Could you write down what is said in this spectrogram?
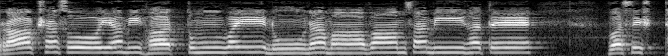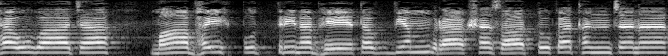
राक्षसोऽयमिहात्तुम् वै नूनमावाम् समीहते। वसिष्ठ उवाच मा भैः पुत्रि न भेतव्यम् राक्षसात्तु कथञ्चन।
